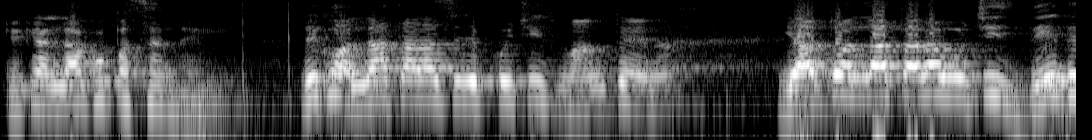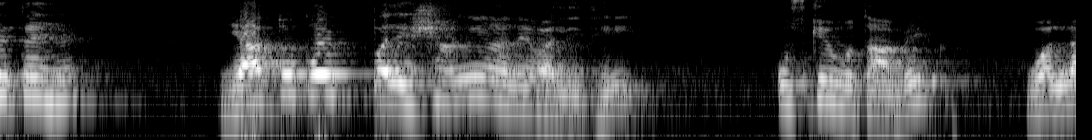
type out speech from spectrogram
کیونکہ اللہ کو پسند ہے یہ۔ دیکھو اللہ تعالیٰ سے جب کوئی چیز مانگتے ہیں نا یا تو اللہ تعالیٰ وہ چیز دے دیتے ہیں یا تو کوئی پریشانی آنے والی تھی اس کے مطابق وہ اللہ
